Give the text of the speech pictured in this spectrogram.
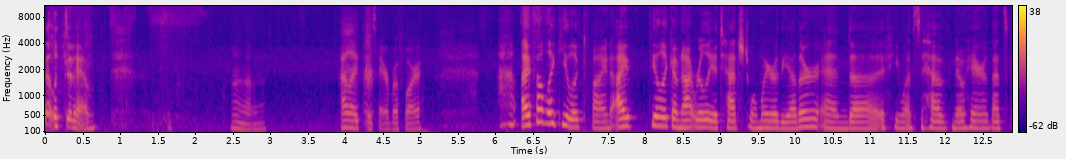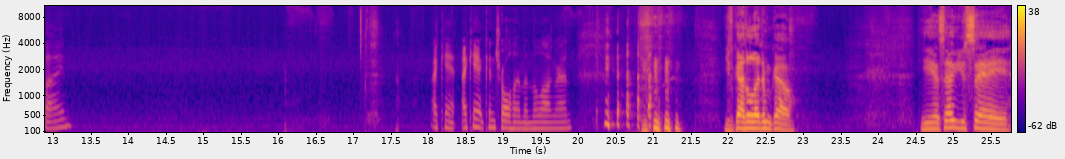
I looked at him. I don't know. I liked his hair before. I felt like he looked fine. I feel like I'm not really attached one way or the other, and uh, if he wants to have no hair, that's fine. I can't. I can't control him in the long run. You've got to let him go. He is, how you say,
